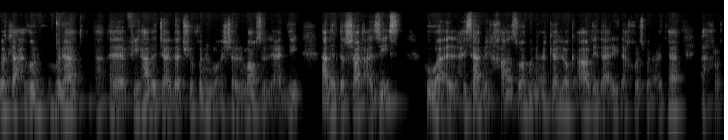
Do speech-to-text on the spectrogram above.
لو تلاحظون هنا آه، في هذا الجانب إذا تشوفون المؤشر الماوس اللي عندي هذا درشات عزيز هو الحساب الخاص وهناك log out إذا أريد أخرج من عندها أخرج.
